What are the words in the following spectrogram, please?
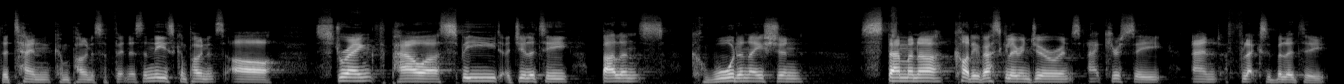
the 10 components of fitness. And these components are strength, power, speed, agility, balance, coordination, stamina, cardiovascular endurance, accuracy, and flexibility.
